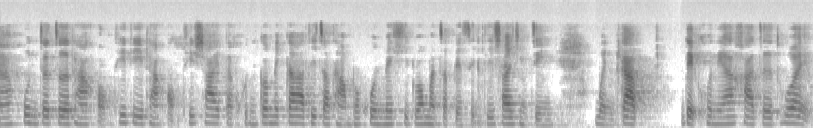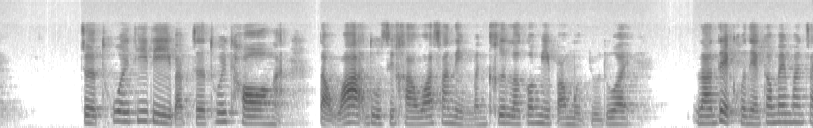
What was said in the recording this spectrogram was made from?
นะ คุณจะเจอทางออกที่ดีทางออกที่ใช่ แต่คุณก็ไม่กล้าที่จะทำเพราะคุณไม่คิดว่ามันจะเป็นสิ่งที่ใช่จริง ๆ เหมือนกับเด็กคนนี้ค่ะเจอถ้วย เจอถ้วยที่ดีแบบเจอถ้วยทองอะ่ะแต่ว่าดูสิคะว่าสนิมมันขึ้นแล้วก็มีปลาหมึกอยู่ด้วย แล้วเด็กคนนี้ก็ไม่มั่นใจ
